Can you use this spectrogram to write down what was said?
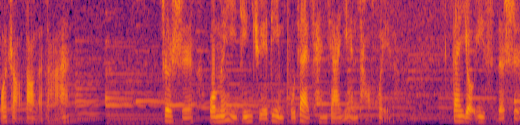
我找到了答案。这时，我们已经决定不再参加研讨会了。但有意思的是，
